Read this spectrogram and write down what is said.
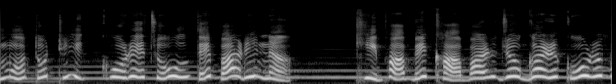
মতো ঠিক করে চলতে পারি না। কীভাবে খাবার জোগাড় করব?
